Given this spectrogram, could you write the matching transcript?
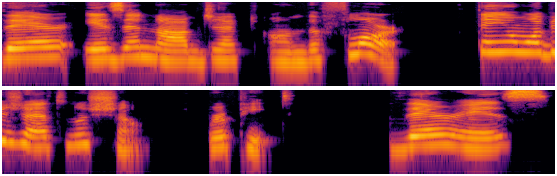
There is an object on the floor. Tem um objeto no chão. Repeat. There is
